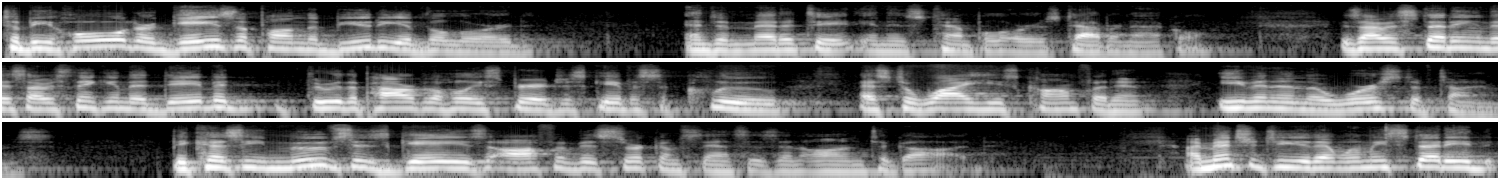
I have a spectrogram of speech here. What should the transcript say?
to behold or gaze upon the beauty of the Lord, and to meditate in his temple or his tabernacle. As I was studying this, I was thinking that David, through the power of the Holy Spirit, just gave us a clue as to why he's confident, even in the worst of times, because he moves his gaze off of his circumstances and on to God. I mentioned to you that when we studied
